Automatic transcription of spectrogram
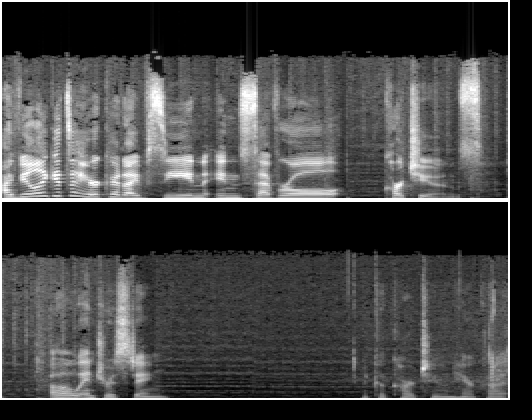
I feel like it's a haircut I've seen in several cartoons. Oh, interesting. Like a cartoon haircut.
